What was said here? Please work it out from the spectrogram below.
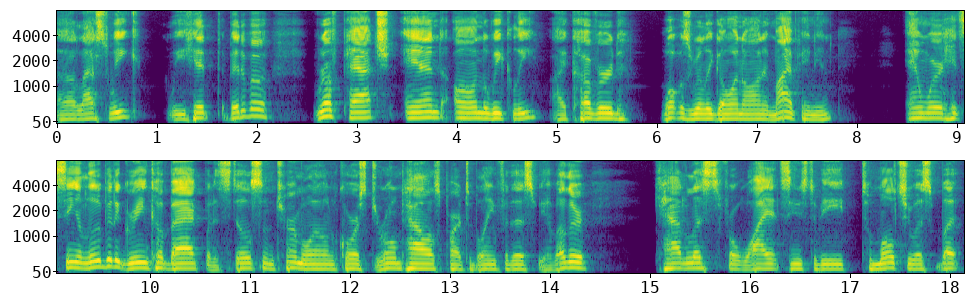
uh, last week. We hit a bit of a rough patch, and on the weekly, I covered what was really going on, in my opinion. And we're seeing a little bit of green come back, but it's still some turmoil. And of course, Jerome Powell's part to blame for this. We have other catalysts for why it seems to be tumultuous, but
